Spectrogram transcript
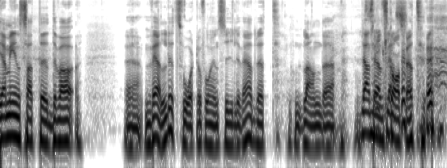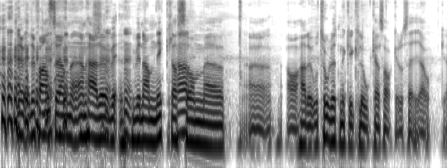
jag minns att det, det var eh, väldigt svårt att få en syl i vädret bland, eh, Bland sällskapet. det, det fanns en, en herre vid, vid namn Niklas Ja. som eh, eh, ja, hade otroligt mycket kloka saker att säga och eh,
